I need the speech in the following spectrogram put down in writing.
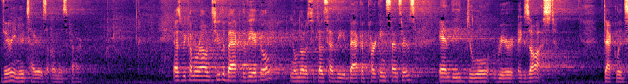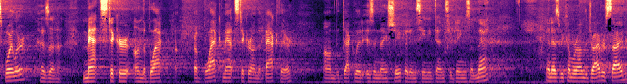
Very new tires on this car. As we come around to the back of the vehicle, you'll notice it does have the backup parking sensors and the dual rear exhaust. Deck lid spoiler has a matte sticker on the black, a black matte sticker on the back there. Um, the deck lid is in nice shape. I didn't see any dents or dings on that. And as we come around the driver's side,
